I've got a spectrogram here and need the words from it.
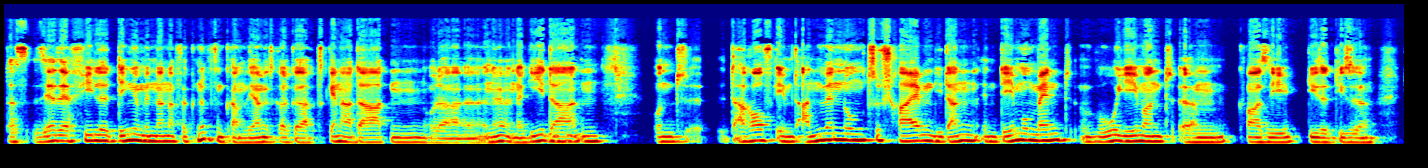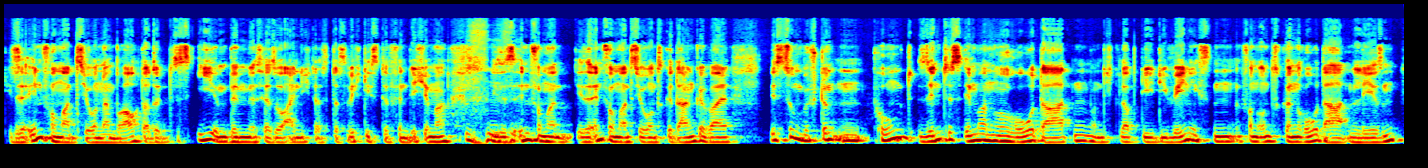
das sehr, sehr viele Dinge miteinander verknüpfen kann. Sie haben jetzt gerade gesagt, Scannerdaten oder äh, ne, Energiedaten. Mhm und darauf eben Anwendungen zu schreiben, die dann in dem Moment, wo jemand ähm, quasi diese, diese, diese Information dann braucht, also das I im BIM ist ja so eigentlich das, das Wichtigste, finde ich immer, dieses Informa dieser Informationsgedanke, weil bis zu einem bestimmten Punkt sind es immer nur Rohdaten und ich glaube, die, die wenigsten von uns können Rohdaten lesen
